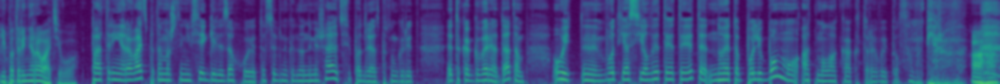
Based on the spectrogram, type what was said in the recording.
И потренировать его. Потренировать, потому что не все гели заходят, особенно когда намешают все подряд, потом говорит, это как говорят, да, там, ой, э, вот я съел это, это, это, но это по-любому от молока, которое выпил самым первым. Ага,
